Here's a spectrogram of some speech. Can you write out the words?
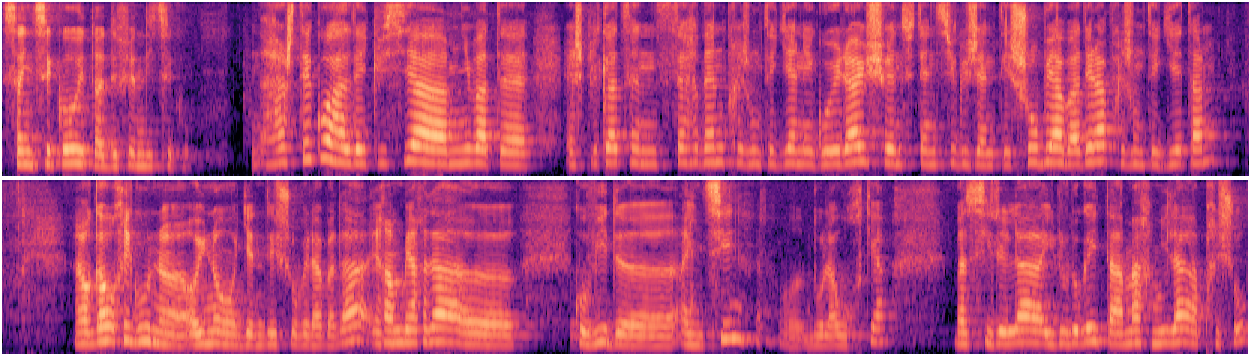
zaintzeko eta defenditzeko. Hasteko halde ikusia mini bat eh, esplikatzen zer den prejuntegian egoera usuen zuten zug jente sobea badela prejuntegietan? Gaur egun uh, oino jende sobera bada, erran behar da uh, COVID uh, haintzin, dola urtia, bat zirela irurogeita amak mila preso.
